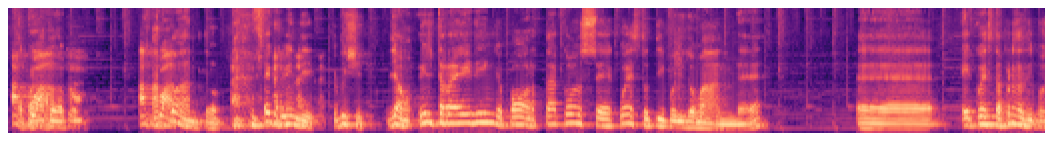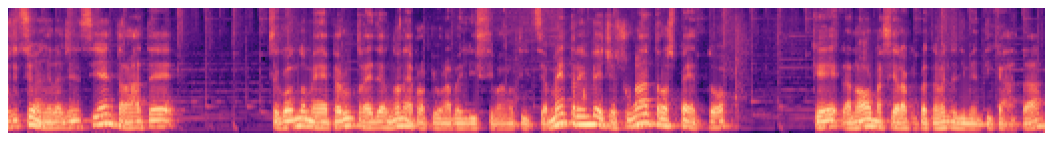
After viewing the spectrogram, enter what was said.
A quanto? A, a quanto? e quindi, capisci? Diciamo, il trading porta con sé questo tipo di domande eh, e questa presa di posizione dell'agenzia entrate, secondo me, per un trader non è proprio una bellissima notizia. Mentre invece su un altro aspetto, che la norma si era completamente dimenticata,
